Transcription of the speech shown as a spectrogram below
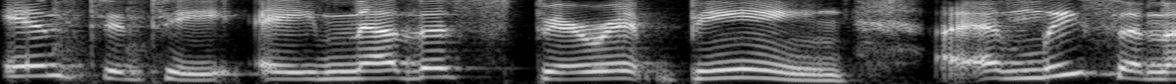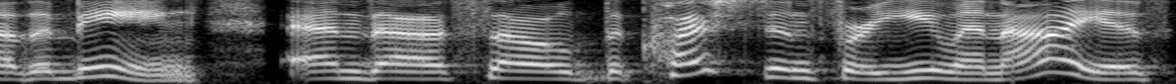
entity, another spirit being, at least another being. And uh, so the question for you and I is,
